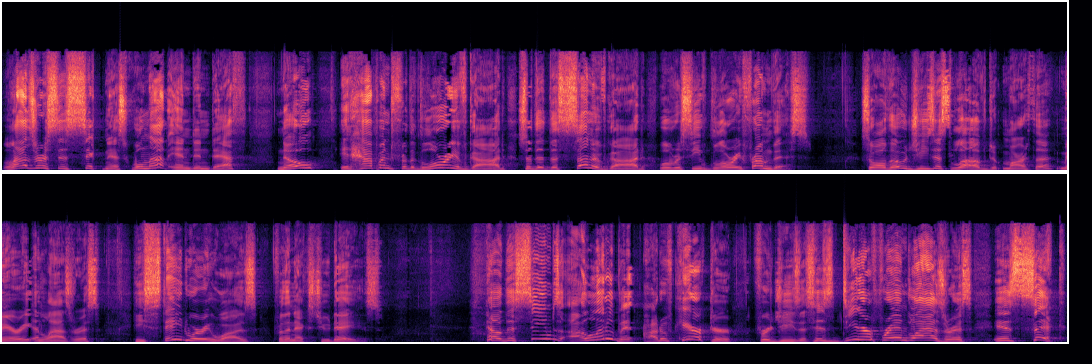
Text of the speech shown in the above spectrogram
Lazarus' sickness will not end in death. No, it happened for the glory of God, so that the Son of God will receive glory from this. So, although Jesus loved Martha, Mary, and Lazarus, he stayed where he was for the next two days. Now, this seems a little bit out of character for Jesus. His dear friend Lazarus is sick,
